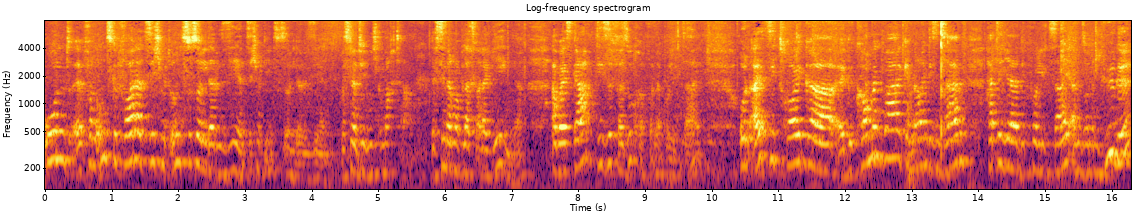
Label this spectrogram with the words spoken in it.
und äh, von uns gefordert, sich mit uns zu solidarisieren, sich mit ihnen zu solidarisieren, was wir natürlich nicht gemacht haben. Der Sinama-Platz war dagegen, ja. Aber es gab diese Versuche von der Polizei. Und als die Troika äh, gekommen war, genau in diesen Tagen, hatte ja die Polizei an so einem Hügel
